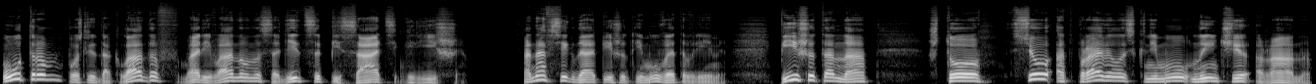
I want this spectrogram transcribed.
Утром, после докладов, Марья Ивановна садится писать Грише. Она всегда пишет ему в это время. Пишет она, что все отправилось к нему нынче рано.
